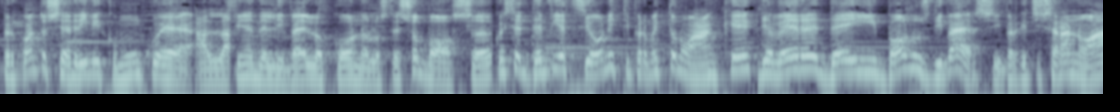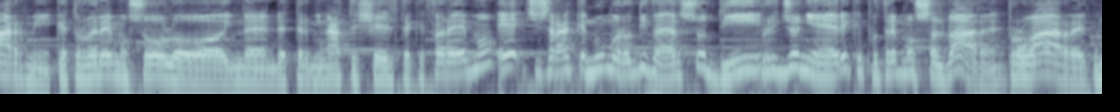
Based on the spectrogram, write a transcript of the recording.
Per quanto si arrivi comunque alla fine del livello con lo stesso boss, queste deviazioni ti permettono anche di avere dei bonus diversi perché ci saranno armi che troveremo solo in determinate scelte che faremo e ci sarà anche un numero diverso di prigionieri che potremmo salvare. Provare comunque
